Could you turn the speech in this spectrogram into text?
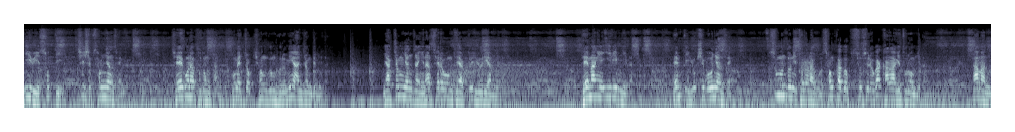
2위 소띠 73년생 재고나 부동산, 구매 쪽 현금 흐름이 안정됩니다. 약정 연장이나 새로운 계약도 유리합니다. 대망의 1위입니다. 뱀띠 65년생. 숨은 돈이 드러나고 성과급 수수료가 강하게 들어옵니다. 다만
